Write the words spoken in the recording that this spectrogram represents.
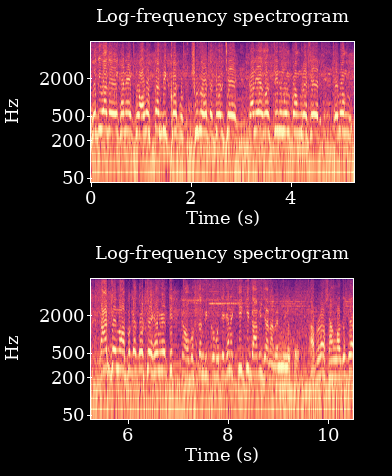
প্রতিবাদে এখানে একটি অবস্থান বিক্ষোভ শুরু হতে চলছে কালিয়াগঞ্জ তৃণমূল কংগ্রেসের এবং তার জন্য অপেক্ষা করছে এখানে অবস্থান বিক্ষোভ হচ্ছে। এখানে কি কি দাবি জানাবেন মূলত? আপনারা সাংবাদিকরা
